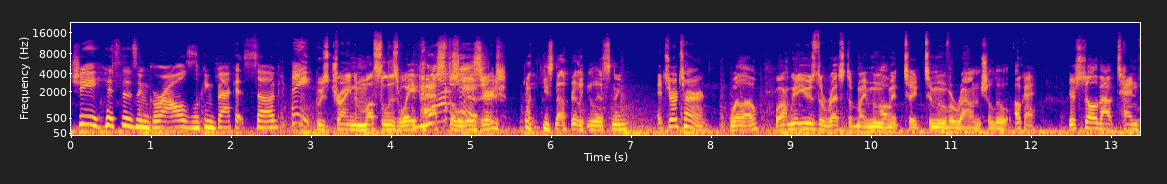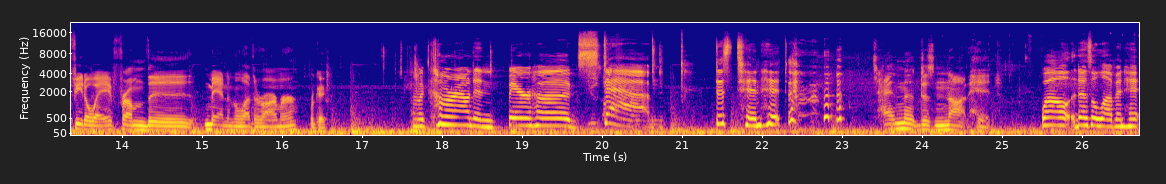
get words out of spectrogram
She hisses and growls, looking back at Sug. Hey, Who's trying to muscle his way past Watch the it. lizard? He's not really listening. It's your turn, Willow. Well, I'm gonna use the rest of my movement to, to move around Chalul. Okay. You're still about 10 feet away from the man in the leather armor. Okay. I'm gonna come around and bear hug, stab. Does 10 hit? 10 does not hit. well, does 11 hit?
